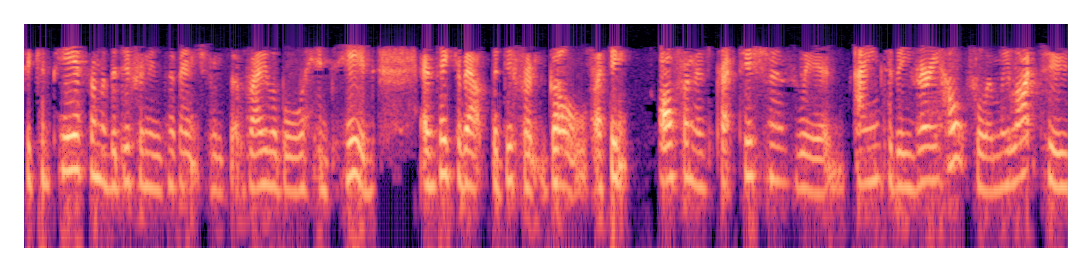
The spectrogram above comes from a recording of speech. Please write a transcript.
to compare some of the different interventions available head to head and think about the different goals. I think often as practitioners we aim to be very helpful and we like to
